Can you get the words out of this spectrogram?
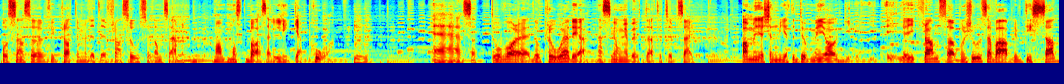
Och sen så pratade jag med lite fransoser och de sa men man måste bara så ligga på. Mm. Eh, så då, var det, då provade jag det nästa gång jag var ute, att jag typ så här, ja men jag kände mig jättedum, men jag, jag gick fram, sa bonjour, ça va, blev dissad.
